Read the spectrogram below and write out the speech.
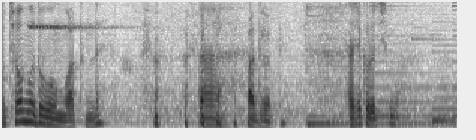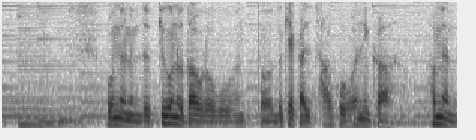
뭐 처음 얻어본 것 같은데 아, 아들한테 사실 그렇지 뭐. 보면은 이제 피곤하다 그러고 또 늦게까지 자고 하니까 하면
